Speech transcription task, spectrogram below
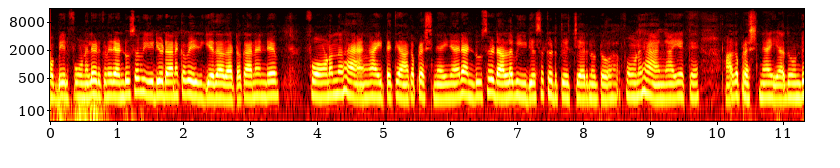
മൊബൈൽ ഫോണിൽ എടുക്കുന്നത് രണ്ട് ദിവസം വീഡിയോ ഇടാനൊക്കെ വൈകിയതാണ് കേട്ടോ കാരണം എന്റെ ഫോണൊന്ന് ഹാങ് ആയിട്ടൊക്കെ ആകെ പ്രശ്നമായി. ഞാൻ രണ്ട് ദിവസം ഇടാനുള്ള വീഡിയോസൊക്കെ എടുത്ത് വെച്ചായിരുന്നു കേട്ടോ ഫോണ് ഹാങ് ആയി ഒക്കെ ആകെ പ്രശ്നമായി. അതുകൊണ്ട്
